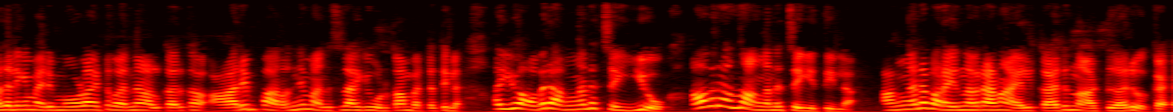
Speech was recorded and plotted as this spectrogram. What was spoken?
അതല്ലെങ്കിൽ മരുമോളായിട്ട് വരുന്ന ആൾക്കാർക്ക് ആരെയും പറഞ്ഞ് മനസ്സിലാക്കി കൊടുക്കാൻ പറ്റത്തില്ല. അയ്യോ അവരങ്ങനെ ചെയ്യോ? അവരൊന്നും അങ്ങനെ ചെയ്യത്തില്ല. അങ്ങനെ പറയുന്നവരാണ് അയൽക്കാരും നാട്ടുകാരും ഒക്കെ.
